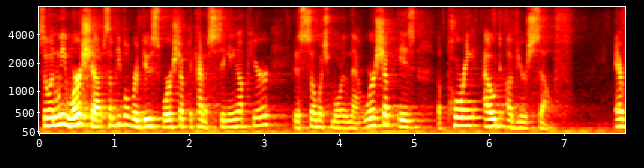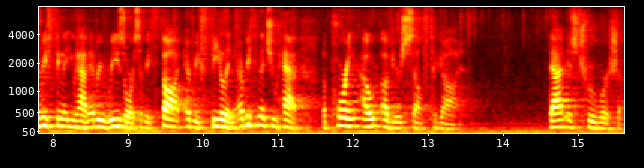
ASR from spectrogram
So when we worship, some people reduce worship to kind of singing up here. It is so much more than that. Worship is the pouring out of yourself. Everything that you have, every resource, every thought, every feeling, everything that you have, the pouring out of yourself to God. That is true worship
